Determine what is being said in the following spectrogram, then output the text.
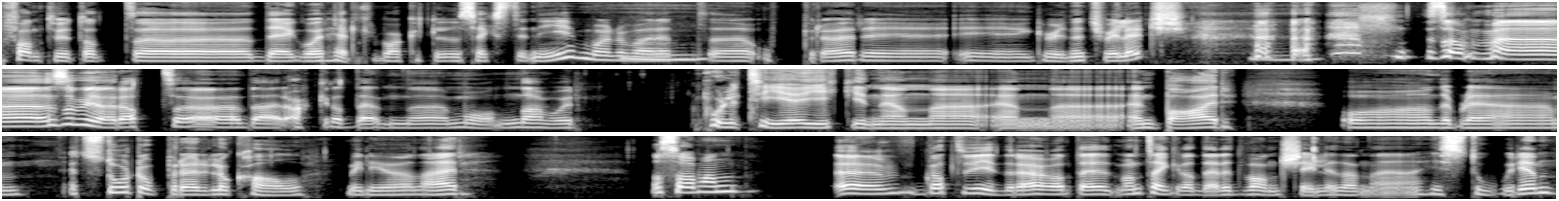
fant vi ut at det går helt tilbake til 69, hvor det var et mm. opprør i, i, Greenwich Village. Mm. som, som, gjør at det er akkurat den måneden da hvor Politiet gikk inn i en, en, en bar, og det ble et stort opprør i lokalmiljøet der. Og så har man øh, gått videre, og det, man tenker at det er et vannskille i denne historien.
